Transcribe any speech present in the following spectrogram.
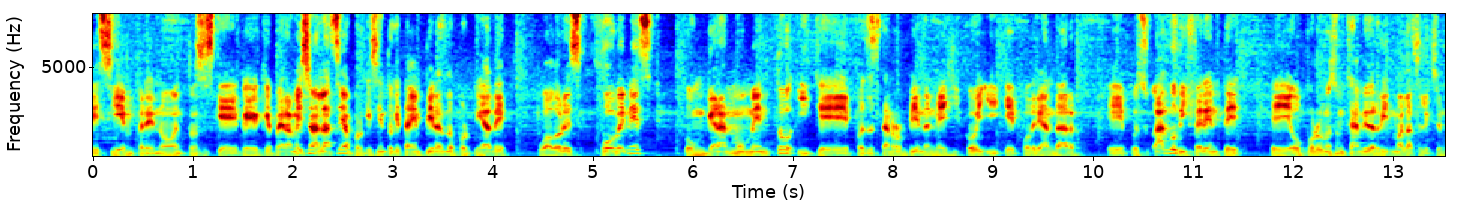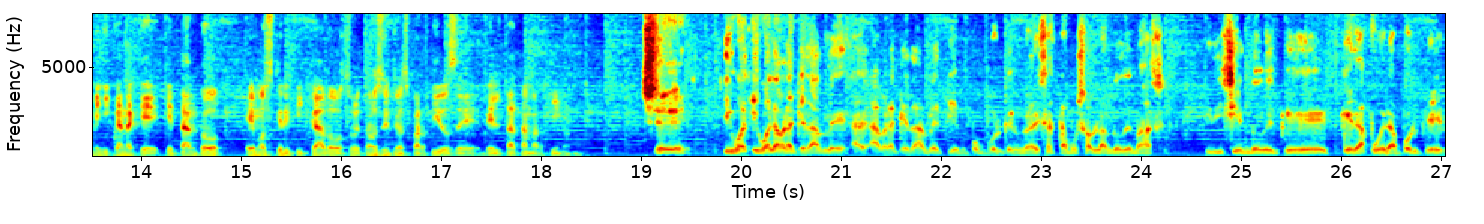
de siempre, ¿no? Entonces, que, que, para mí es una lástima porque siento que también pierdes la oportunidad de jugadores jóvenes con gran momento y que pues están rompiendo en México y, que podrían dar eh, pues algo diferente eh, o por lo menos un cambio de ritmo a la selección mexicana que, tanto hemos criticado, sobre todo en los últimos partidos del Tata Martino. Sí, igual, igual habrá que darle, habrá que darle tiempo porque en una de esas estamos hablando de más y diciendo de que queda fuera porque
